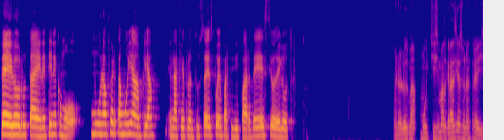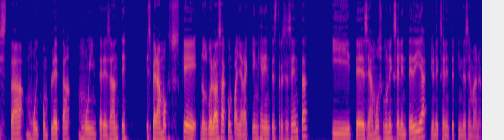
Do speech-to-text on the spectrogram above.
pero Ruta N tiene como una oferta muy amplia en la que de pronto ustedes pueden participar de este o del otro. Bueno, Luzma, muchísimas gracias. Una entrevista muy completa, muy interesante. Esperamos que nos vuelvas a acompañar aquí en Gerentes 360 y te deseamos un excelente día y un excelente fin de semana.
